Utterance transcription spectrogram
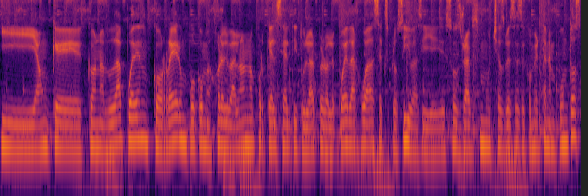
Y aunque con Abdullah pueden correr un poco mejor el balón, no porque él sea el titular, pero le puede dar jugadas explosivas y esos drives muchas veces se convierten en puntos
